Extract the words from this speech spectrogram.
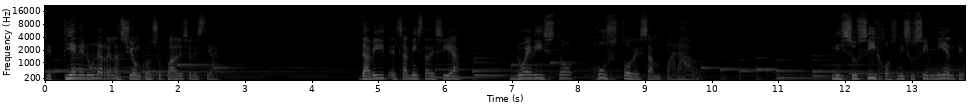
que tienen una relación con su Padre Celestial. David, el salmista, decía, no he visto justo desamparado, ni sus hijos, ni su simiente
